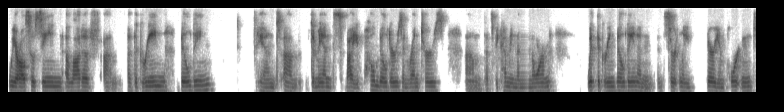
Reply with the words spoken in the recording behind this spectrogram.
we are also seeing a lot of, um, of the green building and um, demands by home builders and renters. Um, that's becoming the norm with the green building and, and certainly very important.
